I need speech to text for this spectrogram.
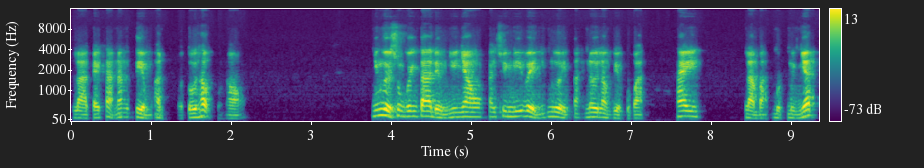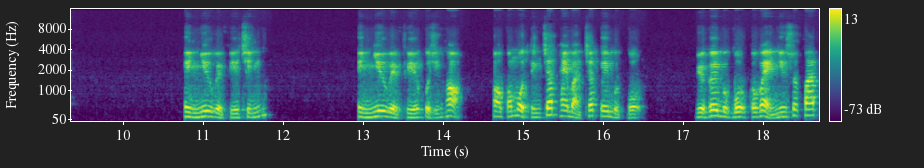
là cái khả năng tiềm ẩn và tối hậu của nó. Những người xung quanh ta đều như nhau, hãy suy nghĩ về những người tại nơi làm việc của bạn hay làm bạn bực mình nhất. Hình như về phía chính hình như về phía của chính họ, họ có một tính chất hay bản chất gây bực bội. Việc gây bực bội có vẻ như xuất phát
